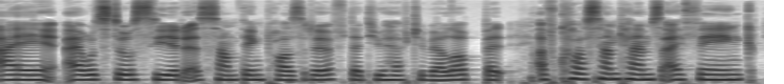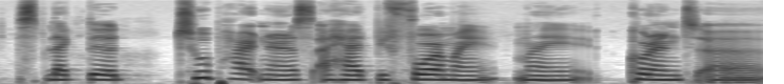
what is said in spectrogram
I I would still see it as something positive that you have developed, but of course sometimes I think s- like the two partners I had before my my current uh,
